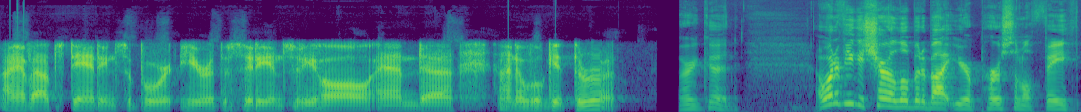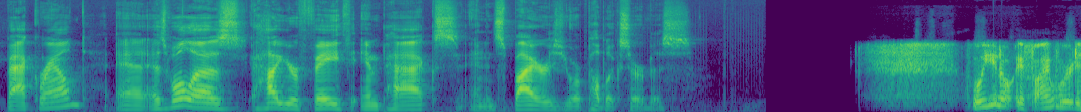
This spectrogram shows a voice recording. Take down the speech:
I have outstanding support here at the city and city hall, and uh, I know we'll get through it. Very good. I wonder if you could share a little bit about your personal faith background, as well as how your faith impacts and inspires your public service. Well, you know, if I were to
